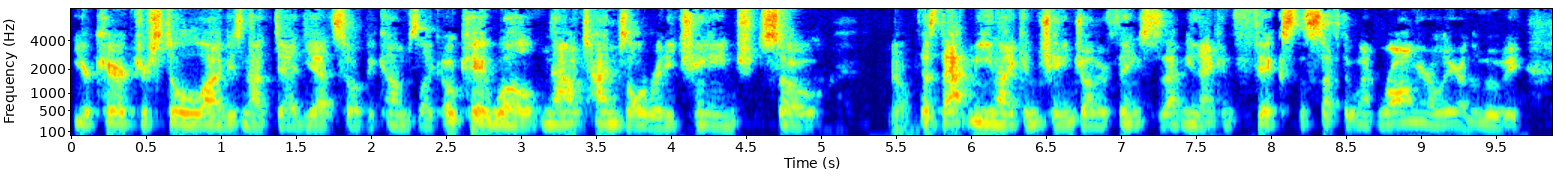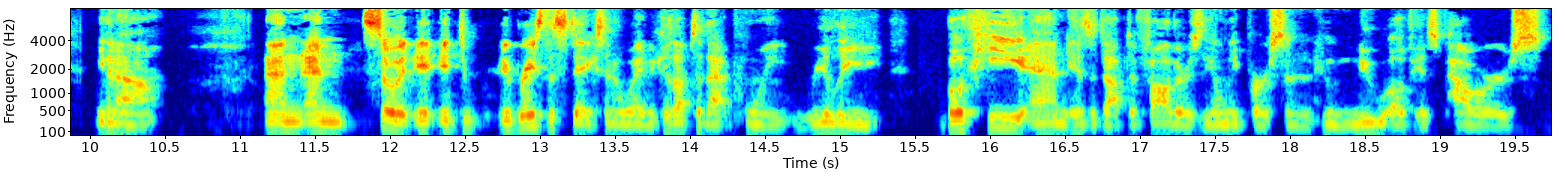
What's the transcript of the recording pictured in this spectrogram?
your character's still alive he's not dead yet. So it becomes like okay well now time's already changed. So Yeah. does that mean i can change other things? Does that mean i can fix the stuff that went wrong earlier in the movie? You know? And and so it it, it, raised the stakes in a way because up to that point really both he and his adoptive father is the only person who knew of his powers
